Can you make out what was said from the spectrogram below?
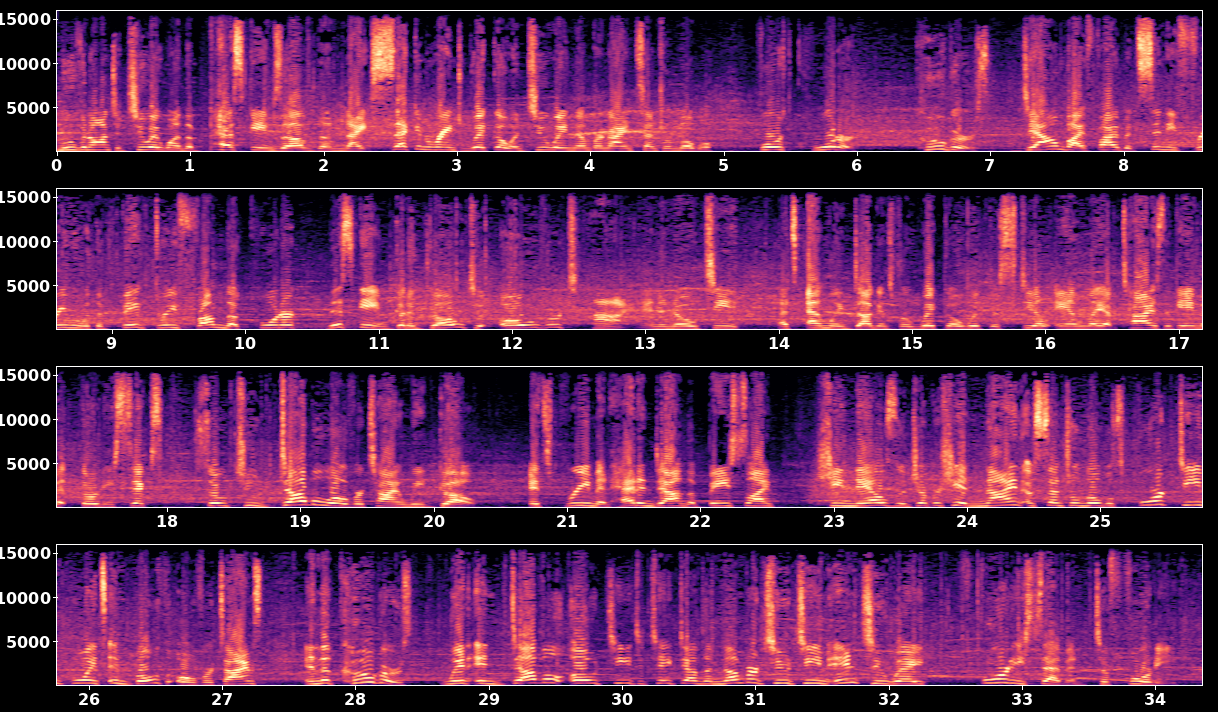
Moving on to 2A, one of the best games of the night. Second ranked Whitko and 2A number 9 Central Noble. Fourth quarter, Cougars down by five, but Sydney Freeman with a big three from the corner. This game going to go to overtime and an OT. That's Emily Duggins for Whitko with the steal and layup. Ties the game at 36. So to double overtime we go. It's Freeman heading down the baseline. She nails the jumper. She had nine of Central Noble's 14 points in both overtimes. And the Cougars win in double OT to take down the number two team in 2A 47 to 40.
